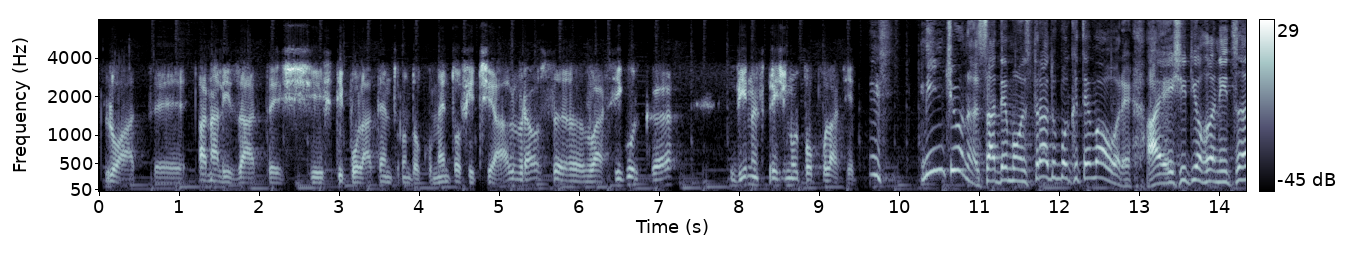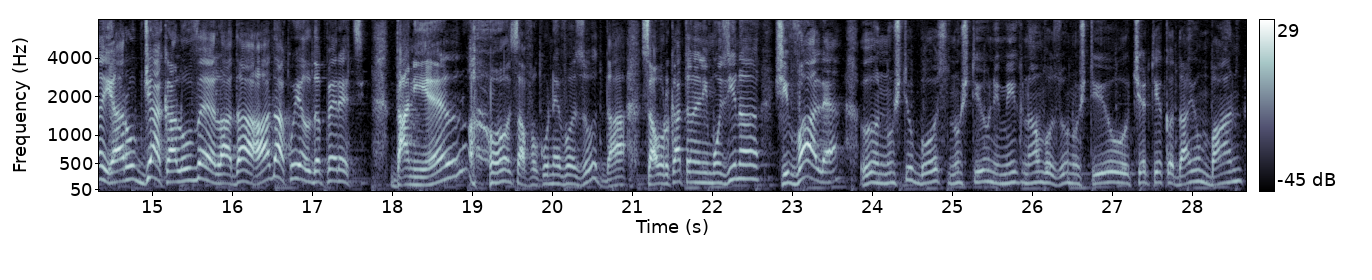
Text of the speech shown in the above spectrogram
luate, analizate și stipulate într-un document oficial, vreau să vă asigur că vin în sprijinul populației. Minciună, s-a demonstrat după câteva ore. A ieșit Iohăniță, i-a rupt geaca lui Vela, da, a dat cu el de pereți. Daniel, oh, s-a făcut nevăzut, da. S-a urcat în limuzină și Valea? Uh, Nu știu, boss, nu știu nimic, n-am văzut, nu știu. Cert e că dai un ban,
